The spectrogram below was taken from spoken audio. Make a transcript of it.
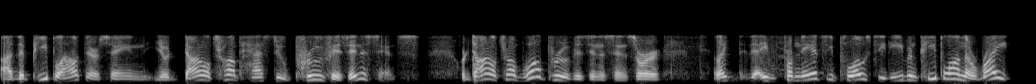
Uh, the people out there saying, you know, Donald Trump has to prove his innocence, or Donald Trump will prove his innocence, or like from Nancy Pelosi to even people on the right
